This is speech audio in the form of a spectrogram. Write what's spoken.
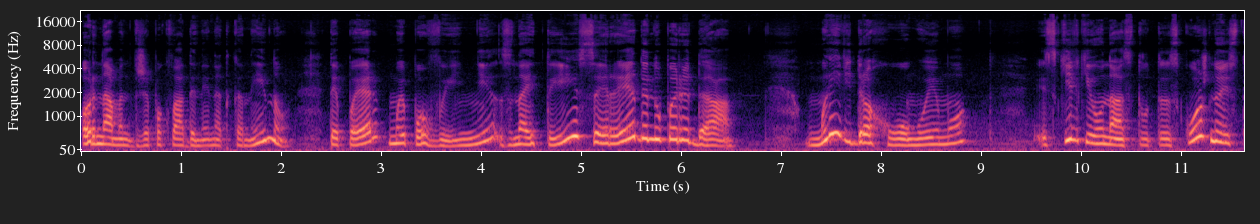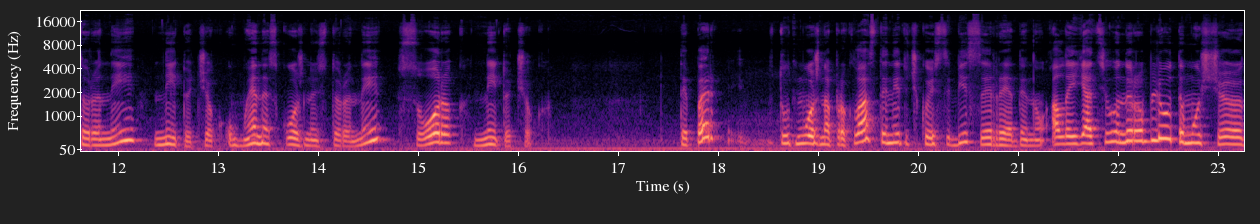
Орнамент вже покладений на тканину. Тепер ми повинні знайти середину переда. Ми відраховуємо, скільки у нас тут з кожної сторони ниточок. У мене з кожної сторони 40 ниточок. Тепер тут можна прокласти ниточкою собі середину, але я цього не роблю, тому що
